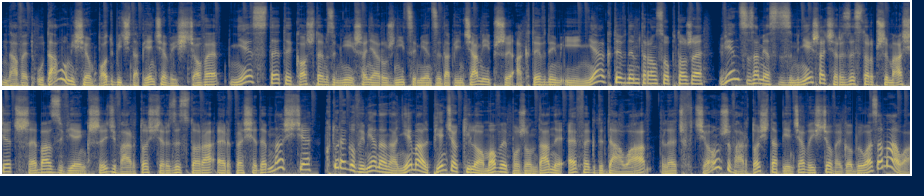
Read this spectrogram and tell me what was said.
nawet udało mi się podbić napięcie wyjściowe, niestety kosztem zmniejszenia różnicy między napięciami przy aktywnym i nieaktywnym transoptorze, więc zamiast zmniejszać rezystor przy masie trzeba zwiększyć wartość rezystora RP17, którego wymiana na niemal 5-kiloomowy pożądany efekt dała, lecz wciąż wartość napięcia wyjściowego była za mała.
